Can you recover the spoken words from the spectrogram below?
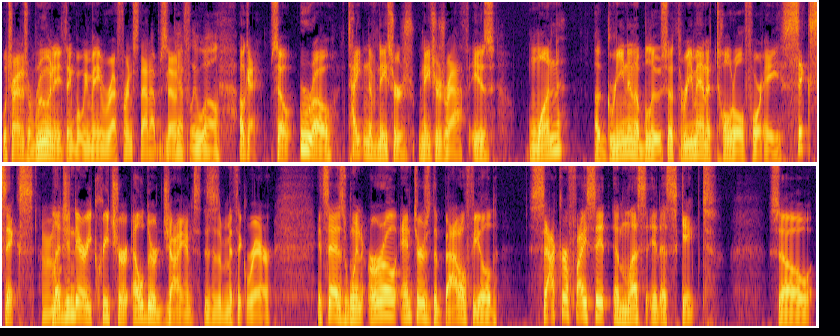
we'll try not to ruin anything, but we may reference that episode. Definitely will. Okay, so Uro, Titan of Nature's Nature's Wrath, is one a green and a blue, so three mana total for a six six hmm. legendary creature, Elder Giant. This is a mythic rare. It says when Uro enters the battlefield, sacrifice it unless it escaped. So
